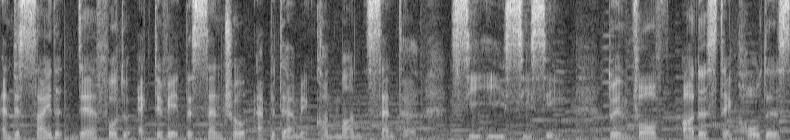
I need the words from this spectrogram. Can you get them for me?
and decided therefore to activate the Central Epidemic Command Center CECC to involve other stakeholders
